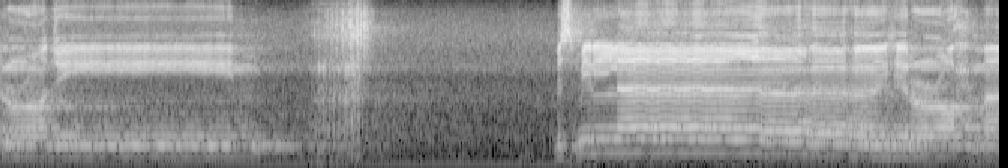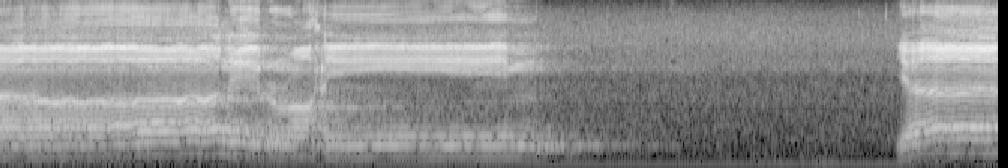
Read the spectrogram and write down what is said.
الرجيم. بسم الله يا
